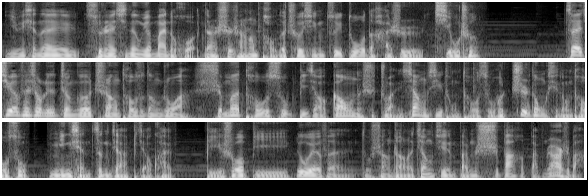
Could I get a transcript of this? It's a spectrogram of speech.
因为现在虽然新能源卖的火，但是市场上跑的车型最多的还是汽油车。在七月份受理的整个质量投诉当中啊，什么投诉比较高呢？是转向系统投诉和制动系统投诉明显增加比较快，比如说比六月份都上涨了将近百分之十八和百分之二十八。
